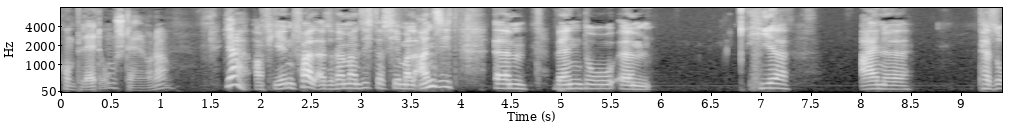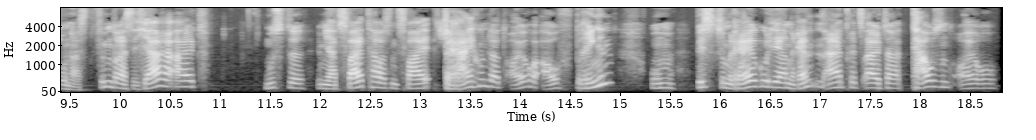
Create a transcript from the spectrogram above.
komplett umstellen, oder? Ja, auf jeden Fall. Also wenn man sich das hier mal ansieht, ähm, wenn du ähm, hier eine Person hast, 35 Jahre alt, musste im Jahr 2002 300 Euro aufbringen, um bis zum regulären Renteneintrittsalter 1000 Euro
